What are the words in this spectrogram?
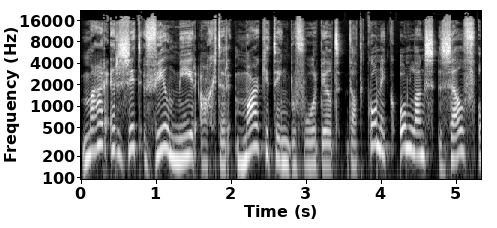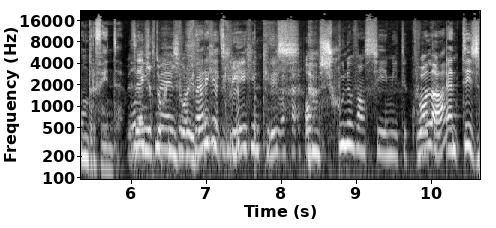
maar er zit veel meer achter. Marketing bijvoorbeeld, dat kon ik onlangs zelf ondervinden. We zijn hier toch niet zo ver gekregen, Chris, om schoenen van Semi te kopen. Voilà. En het is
